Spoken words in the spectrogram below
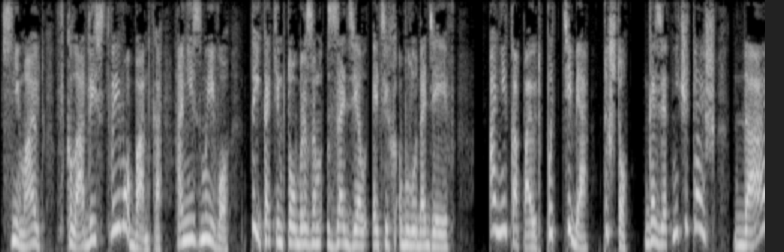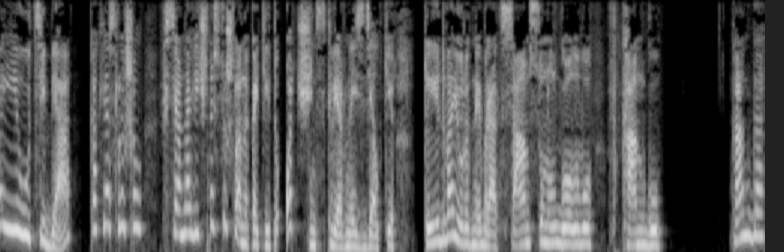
Снимают вклады из твоего банка, а не из моего. Ты каким-то образом задел этих блудодеев. Они копают под тебя. Ты что, газет не читаешь? Да, и у тебя как я слышал, вся наличность ушла на какие-то очень скверные сделки. Ты, двоюродный брат, сам сунул голову в кангу. Канга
